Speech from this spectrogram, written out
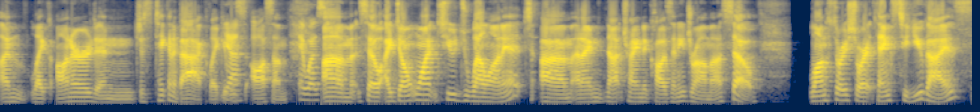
un- like honored and just taken aback. Like it Yeah. was awesome. It was. Um, so I don't want to dwell on it, um, and I'm not trying to cause any drama. So, long story short, thanks to you guys,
